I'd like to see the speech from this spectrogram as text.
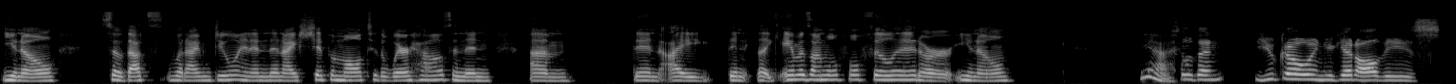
you know, so that's what I'm doing. And then I ship them all to the warehouse and then, um, then I, then like Amazon will fulfill it or, you know, yeah. So then you go and you get all these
